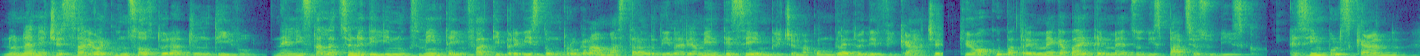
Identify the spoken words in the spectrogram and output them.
Non è necessario alcun software aggiuntivo. Nell'installazione di Linux Mint è infatti previsto un programma straordinariamente semplice ma completo ed efficace che occupa 3 MB e mezzo di spazio su disco. È Simple Scan,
